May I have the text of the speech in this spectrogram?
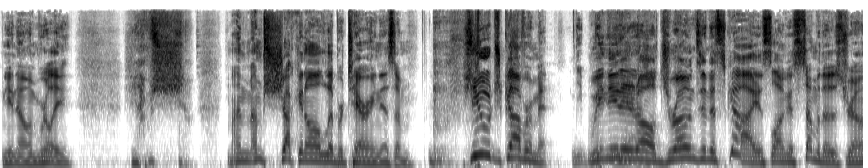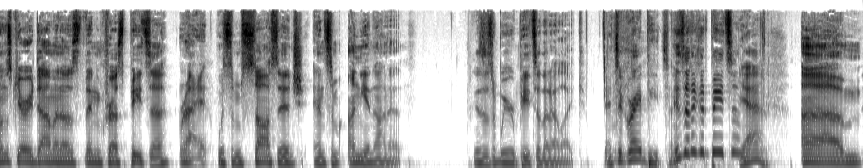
You know, I'm really, I'm, sh- I'm, I'm shucking all libertarianism. Huge government. We need it yeah. all. Drones in the sky, as long as some of those drones carry Domino's thin crust pizza, Right. with some sausage and some onion on it. because it's a weird pizza that I like. It's a great pizza. Is it a good pizza? Yeah. Um.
